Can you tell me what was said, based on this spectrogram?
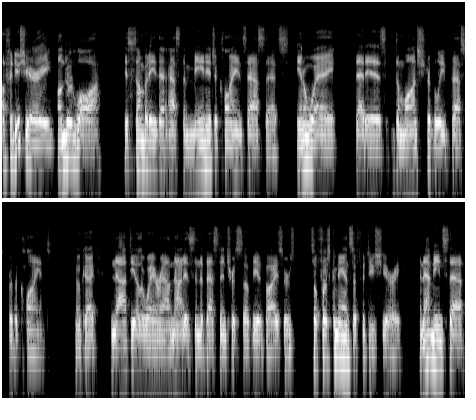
a fiduciary under law is somebody that has to manage a client's assets in a way that is demonstrably best for the client. Okay. Not the other way around, not as in the best interests of the advisors. So, First Command's a fiduciary. And that means that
